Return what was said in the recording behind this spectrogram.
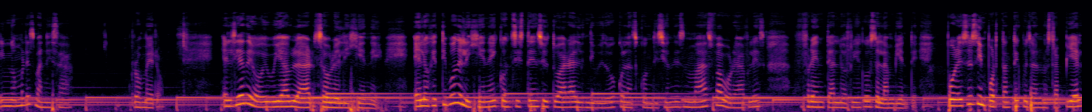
mi nombre es Vanessa Romero. El día de hoy voy a hablar sobre la higiene. El objetivo de la higiene consiste en situar al individuo con las condiciones más favorables frente a los riesgos del ambiente. Por eso es importante cuidar nuestra piel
